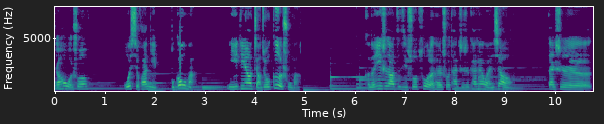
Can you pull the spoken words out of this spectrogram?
然后我说：“我喜欢你不够吗？你一定要讲究个数吗？”可能意识到自己说错了，他就说他只是开开玩笑。但是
